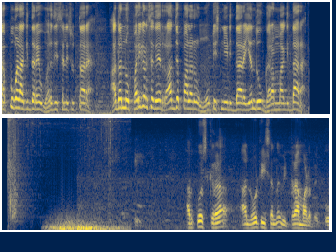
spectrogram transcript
ತಪ್ಪುಗಳಾಗಿದ್ದರೆ ವರದಿ ಸಲ್ಲಿಸುತ್ತಾರೆ. ಅದನ್ನು ಪರಿಗಣಿಸದೆ ರಾಜ್ಯಪಾಲರು ನೋಟಿಸ್ ನೀಡಿದ್ದಾರೆ ಎಂದು ಗರಂ ಆಗಿದ್ದಾರೆ ಅದಕ್ಕೋಸ್ಕರ ಆ ನೋಟಿಸನ್ನು ವಿಡ್ರಾ ಮಾಡಬೇಕು.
